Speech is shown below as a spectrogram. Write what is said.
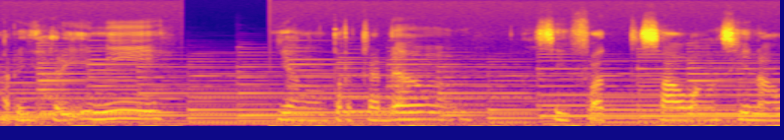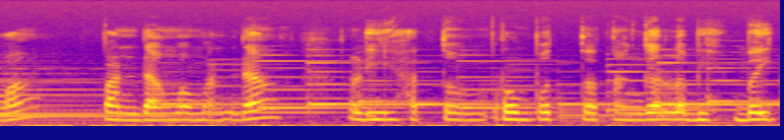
hari-hari ini yang terkadang sifat sawang sinawang pandang memandang lihat rumput tetangga lebih baik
